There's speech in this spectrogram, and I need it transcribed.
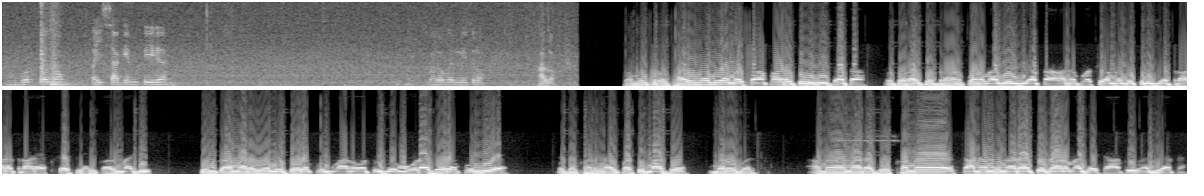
હું ગોતતો તો પૈસા કેમતી હે બરોબર મિત્રો હાલો તો મિત્રો ફાઇનલી અમે ચા પાણી પી લીધા હતા તો તો રાતે ત્રણ પણ વાગી ગયા હતા અને પછી અમે નીકળી ગયા ત્રણે ત્રણ એક્સપ્રેસ લેન ઘરમાં જઈ કેમ કે અમારે વહેલું ઘરે પૂગવાનું હતું જો મોડા ઘરે પૂગીએ તો તો ઘરના પછી બાંધે બરોબર અમે અમારા જોખમે સાનામુના રાતે ત્રણ વાગે ચા પીવા ગયા હતા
